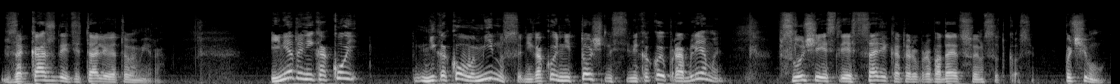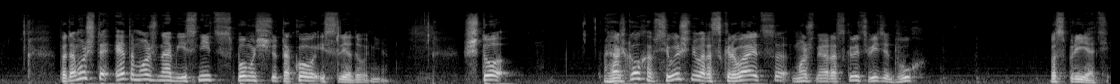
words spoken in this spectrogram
за каждой деталью этого мира. И нету никакой, никакого минуса, никакой неточности, никакой проблемы в случае, если есть садик, который пропадает в своем садкосе. Почему? Потому что это можно объяснить с помощью такого исследования, что Гашгоха Всевышнего раскрывается, можно ее раскрыть в виде двух восприятий.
